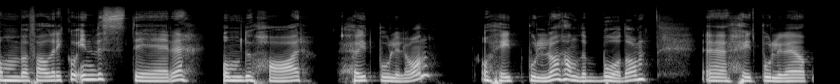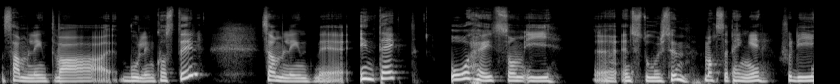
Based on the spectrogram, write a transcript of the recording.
anbefaler ikke å investere om du har høyt boliglån, og høyt boliglån handler både om høyt boliglån sammenlignet hva boligen koster, sammenlignet med inntekt, og høyt som i eh, en stor sum, masse penger. Fordi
